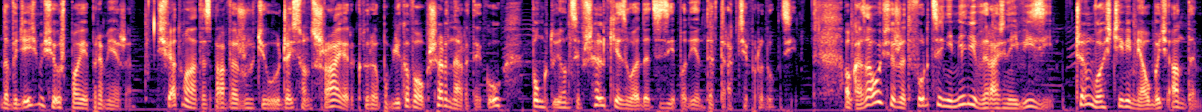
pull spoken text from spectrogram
dowiedzieliśmy się już po jej premierze. Światło na tę sprawę rzucił Jason Schreier, który opublikował obszerny artykuł punktujący wszelkie złe decyzje podjęte w trakcie produkcji. Okazało się, że twórcy nie mieli wyraźnej wizji, czym właściwie miał być Antem,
